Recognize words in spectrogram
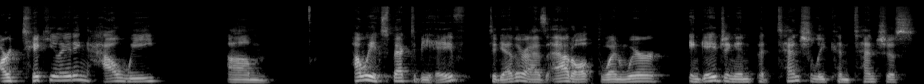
articulating how we um how we expect to behave together as adults when we're engaging in potentially contentious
